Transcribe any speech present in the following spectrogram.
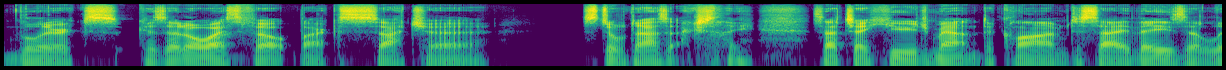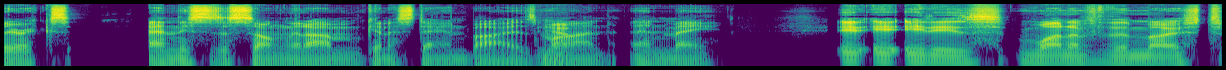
the lyrics because it always felt like such a still does actually such a huge mountain to climb to say these are lyrics and this is a song that I'm going to stand by as Yep. mine and me. It, it, it is one of the most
